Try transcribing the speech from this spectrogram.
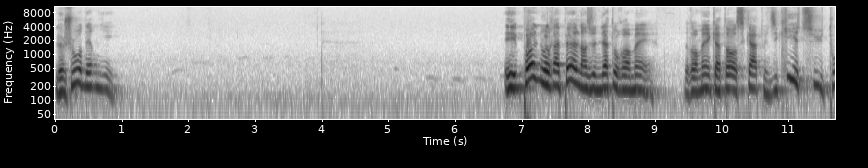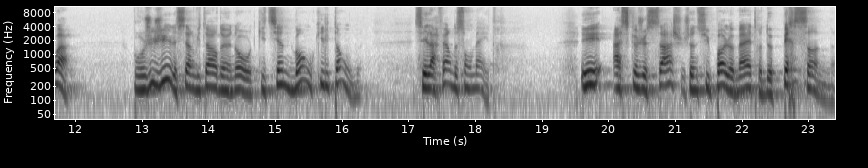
le jour dernier. Et Paul nous le rappelle dans une lettre aux Romains, Romains 14, 4, il dit, Qui es-tu, toi, pour juger le serviteur d'un autre, qui tienne bon ou qu'il tombe? C'est l'affaire de son maître. Et à ce que je sache, je ne suis pas le maître de personne.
